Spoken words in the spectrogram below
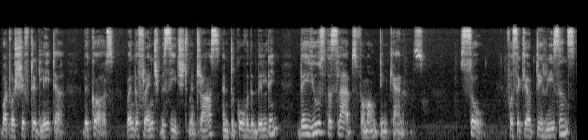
but was shifted later because when the French besieged Madras and took over the building, they used the slabs for mounting cannons. So, for security reasons,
